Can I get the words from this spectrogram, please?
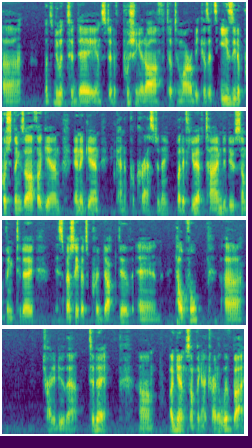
uh, let's do it today instead of pushing it off till tomorrow because it's easy to push things off again and again and kind of procrastinate. But if you have time to do something today, especially if it's productive and helpful, uh, try to do that today. Um, Again, something I try to live by.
